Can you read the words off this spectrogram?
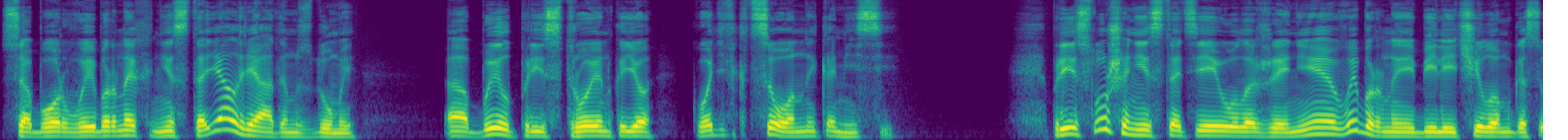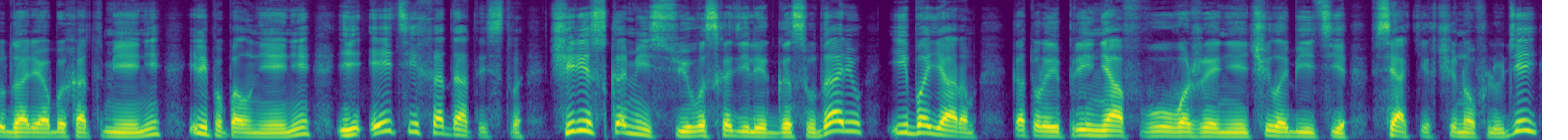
Собор выборных не стоял рядом с Думой, а был пристроен к ее кодификационной комиссии. При слушании статей уложения выборные били челом государю об их отмене или пополнении, и эти ходатайства через комиссию восходили к государю и боярам, которые, приняв в уважение челобитие всяких чинов людей,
